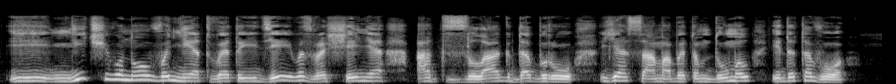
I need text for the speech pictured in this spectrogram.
И ничего нового нет в этой идее возвращения от зла к добру. Я сам об этом думал и до того.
